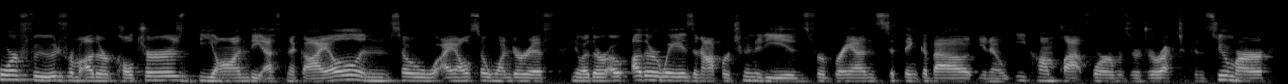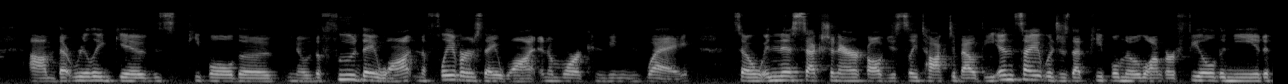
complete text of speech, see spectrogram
for food from other cultures beyond the ethnic aisle. And so I also wonder if, you know, are there other ways and opportunities for brands to think about, you know, e-com platforms or direct to consumer um, that really gives people the, you know, the food they want and the flavors they want in a more convenient way. So in this section, Eric obviously talked about the insight, which is that people no longer feel the need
